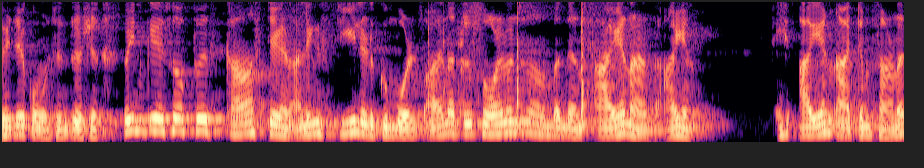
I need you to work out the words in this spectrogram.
major concentration so in case of cast iron അല്ലെങ്കിൽ സ്റ്റീൽ എടുക്കുമ്പോൾ അതിനകത്ത് എന്ന് പറയുമ്പോൾ എന്താണ്? അയൺ ആണ് അയൺ അയൺ ആറ്റംസ് ആണ്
